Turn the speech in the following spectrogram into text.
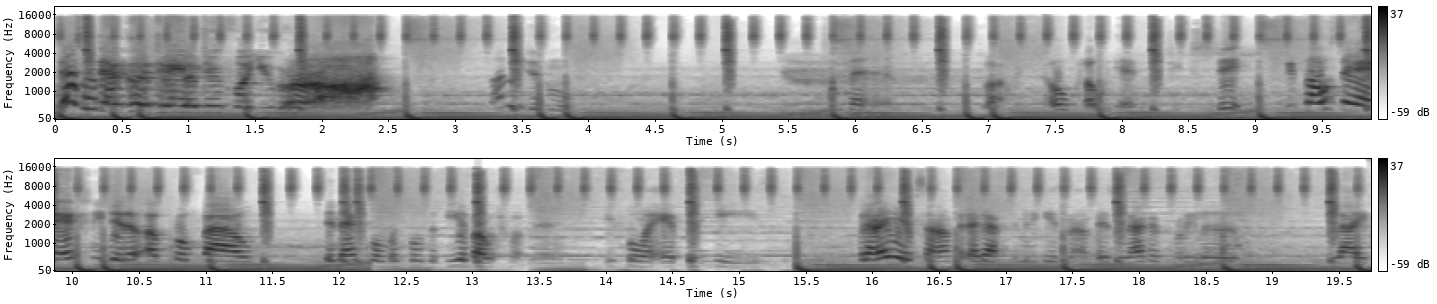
that's what that good deal do for you, girl. Let me just move well, oh, Chloe did. She shit. We posted I actually did a, a profile. The next one was supposed to be about Trumpman before and after the keys. But I didn't have time for that. I got too many kids and I'm busy. And I just really love like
